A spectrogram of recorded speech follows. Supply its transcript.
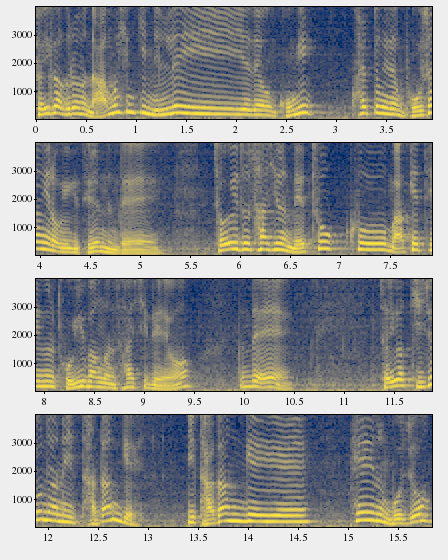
저희가 그러면 나무 심기 릴레이에 대한 공익 활동에 대한 보상이라고 얘기 드렸는데 저희도 사실은 네트워크 마케팅을 도입한 건 사실이에요. 근데 저희가 기존에 하는 이 다단계, 이 다단계의 폐해는 뭐죠?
